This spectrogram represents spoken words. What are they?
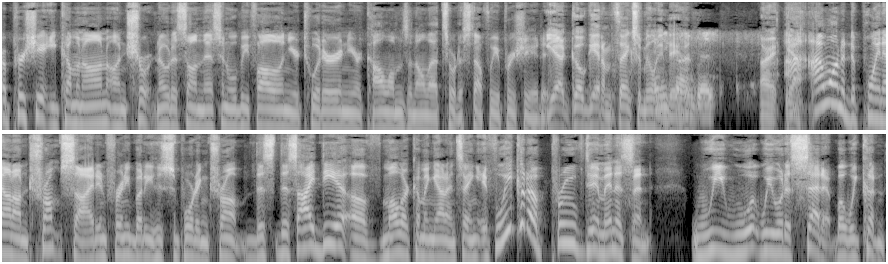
appreciate you coming on on short notice on this, and we'll be following your Twitter and your columns and all that sort of stuff. We appreciate it. Yeah, go get them. Thanks a million, Anytime, David. guys. All right, yeah. I, I wanted to point out on Trump's side, and for anybody who's supporting Trump, this this idea of Mueller coming out and saying, if we could have proved him innocent, we would we would have said it, but we couldn't.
